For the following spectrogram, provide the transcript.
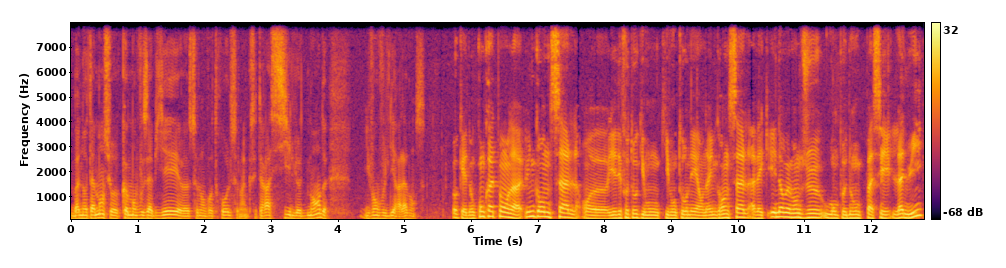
Bah, notamment sur comment vous habiller euh, selon votre rôle, selon etc. S'ils le demandent, ils vont vous le dire à l'avance. Ok, donc concrètement, on a une grande salle, euh, il y a des photos qui vont, qui vont tourner, on a une grande salle avec énormément de jeux où on peut donc passer la nuit.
